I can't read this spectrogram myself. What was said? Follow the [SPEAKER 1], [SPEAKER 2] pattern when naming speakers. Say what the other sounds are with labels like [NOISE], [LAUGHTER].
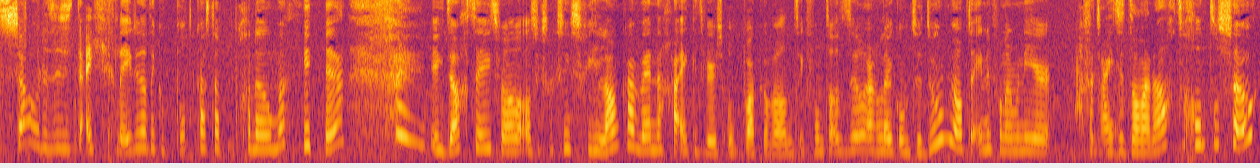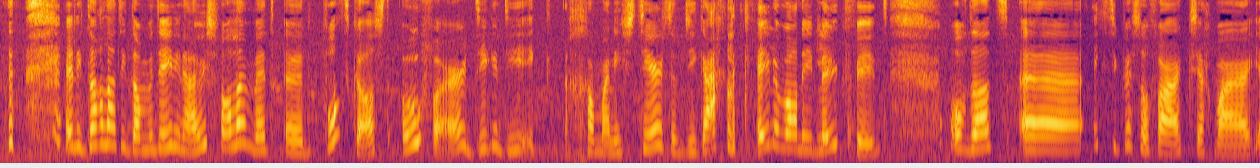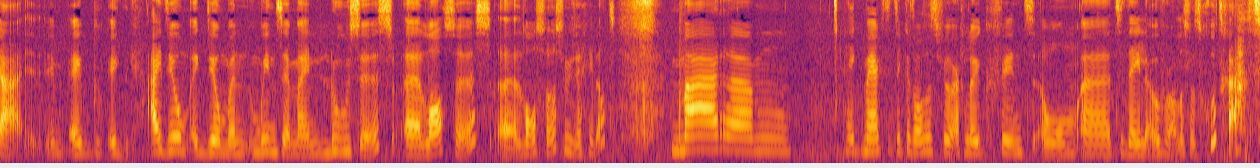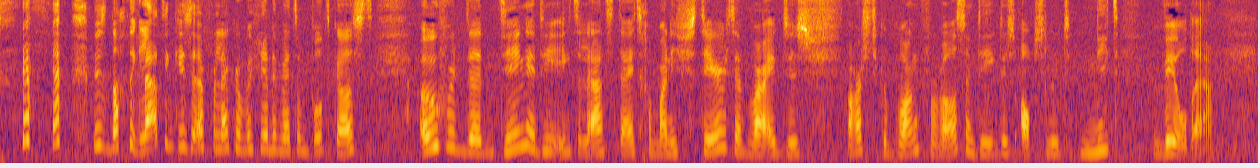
[SPEAKER 1] Zo, dat is een tijdje geleden dat ik een podcast heb opgenomen. [LAUGHS] ik dacht steeds van, als ik straks in Sri Lanka ben, dan ga ik het weer eens oppakken. Want ik vond het altijd heel erg leuk om te doen. Maar op de een of andere manier verdwijnt het dan naar de achtergrond of zo. [LAUGHS] en ik dacht, laat ik dan meteen in huis vallen met een podcast over dingen die ik gemanifesteerd heb. Die ik eigenlijk [LAUGHS] helemaal niet leuk vind omdat uh, ik natuurlijk best wel vaak, zeg maar, ja, ik, ik, deel, mijn wins en mijn loses, uh, losses, uh, losses, hoe zeg je dat? Maar um, ik merk dat ik het altijd veel erg leuk vind om te delen over alles wat goed gaat. [LAUGHS] dus dacht ik, laat ik eens even lekker beginnen met een podcast over de dingen die ik de laatste tijd gemanifesteerd heb, waar ik dus hartstikke bang voor was en die ik dus absoluut niet wilde.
